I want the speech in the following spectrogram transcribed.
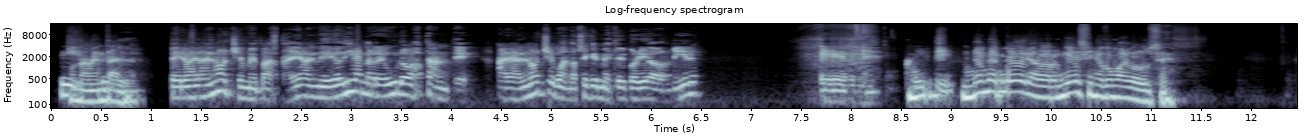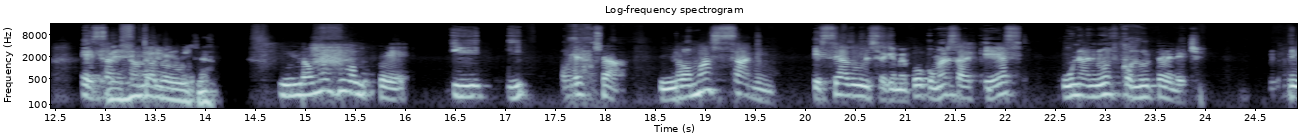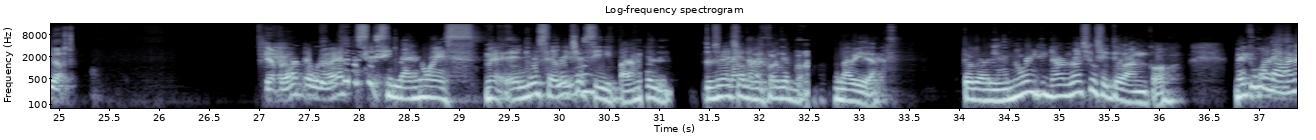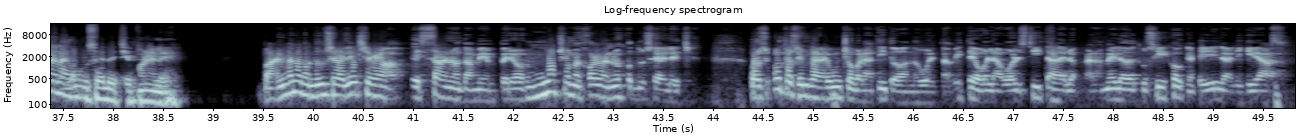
fundamental. Pero a la noche me pasa, ¿eh? al mediodía me regulo bastante. A la noche, cuando sé que me estoy por ir a dormir, eh, no me puedo ir a dormir si no como algo dulce. Necesito algo dulce. Y lo más dulce, y, y o sea, lo más sano que sea dulce que me puedo comer, ¿sabes qué es? Una nuez con dulce de leche. Dios. ¿Lo probaste alguna vez? No sé si la nuez, el dulce de leche sí, para mí el dulce de leche es lo mejor que la vida. Pero la nuez, no, no sé si te banco. Me como una banana con dulce de leche, ponele. Banana con dulce de leche es sano también, pero mucho mejor la nuez con dulce de leche. Por supuesto, siempre hay un chocolatito dando vueltas, ¿viste? O la bolsita de los caramelos de tus hijos que ahí la liquidás.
